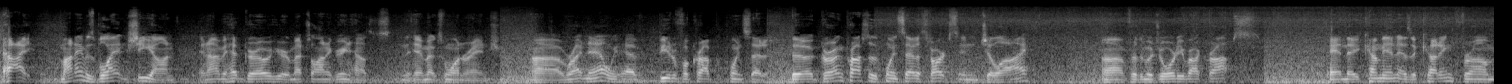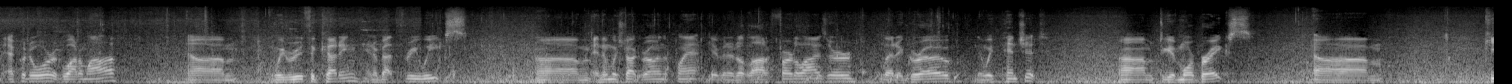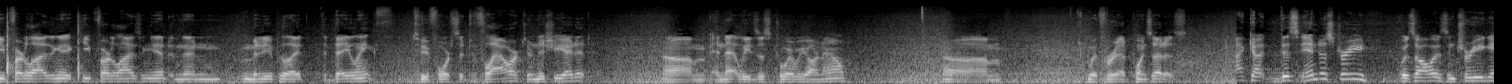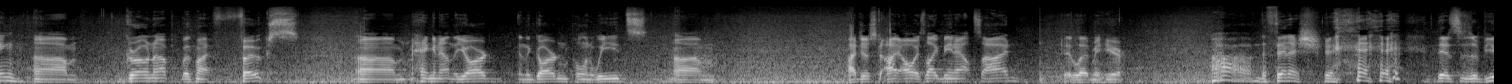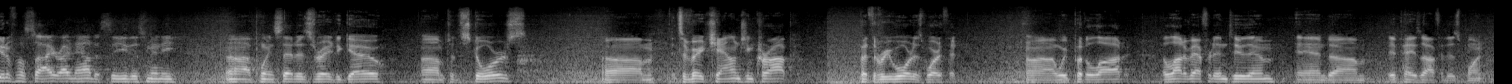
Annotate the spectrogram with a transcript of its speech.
Hi, my name is Blanton Sheorn, and I'm a head grower here at Metrolina Greenhouses in the MX1 range. Uh, right now we have beautiful crop of poinsettia. The growing process of poinsettia starts in July uh, for the majority of our crops, and they come in as a cutting from Ecuador or Guatemala. Um, we root the cutting in about three weeks, um, and then we start growing the plant, giving it a lot of fertilizer, let it grow, then we pinch it um, to give more breaks. Um, keep fertilizing it, keep fertilizing it, and then manipulate the day length to force it to flower, to initiate it. Um, and that leads us to where we are now um, with red poinsettias. I got this industry was always intriguing. Um, growing up with my folks, um, hanging out in the yard, in the garden, pulling weeds. Um, I just, I always like being outside. It led me here. Ah, the finish. this is a beautiful sight right now to see this many uh, poinsettias ready to go um, to the stores. Um, it's a very challenging crop, but the reward is worth it. Uh, we put a lot, a lot of effort into them, and um, it pays off at this point.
